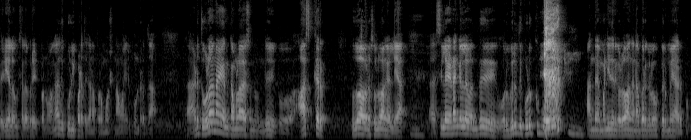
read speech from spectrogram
பெரிய அளவுக்கு செலிப்ரேட் பண்ணுவாங்க. அது கூலி படத்துக்கான ப்ரொமோஷனாகவும் இருக்குன்றது தான். அடுத்து உலகநாயகன் கமலஹாசன் வந்து இப்போது ஆஸ்கர் பொதுவாக அவர் சொல்லுவாங்க இல்லையா? சில இடங்களில் வந்து ஒரு விருது கொடுக்கும்போது அந்த மனிதர்களோ அந்த நபர்களோ பெருமையாக இருக்கும்.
